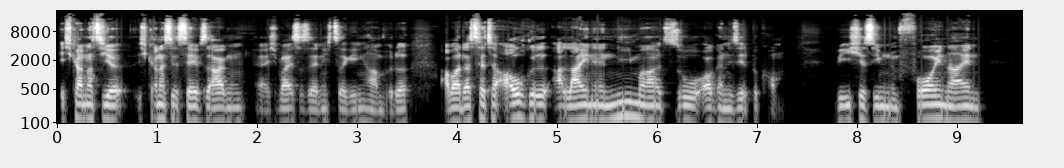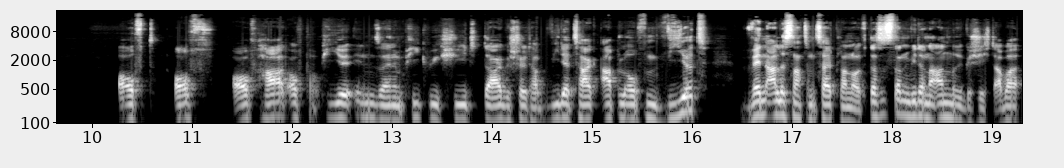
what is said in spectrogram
ich kann das hier, ich kann das hier safe sagen. Ich weiß, dass er nichts dagegen haben würde. Aber das hätte Aurel alleine niemals so organisiert bekommen, wie ich es ihm im Vorhinein auf, auf, auf hart auf Papier in seinem Peak Week Sheet dargestellt habe, wie der Tag ablaufen wird, wenn alles nach dem Zeitplan läuft. Das ist dann wieder eine andere Geschichte, aber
